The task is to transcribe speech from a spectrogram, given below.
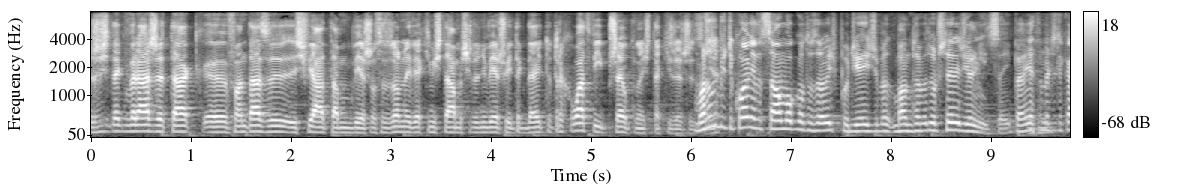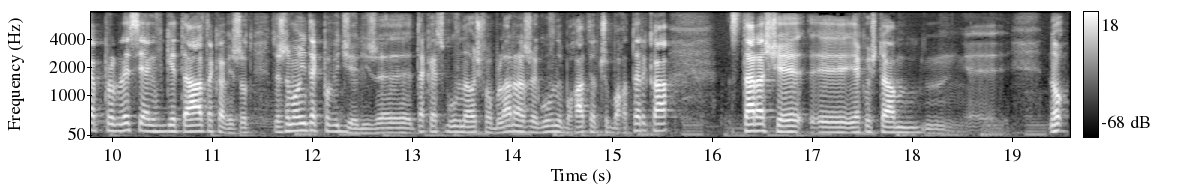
że się tak wyrażę, tak e, fantazy świat tam, wiesz, osadzony w jakimś tam średniowieczu i tak dalej, to trochę łatwiej przełknąć takie rzeczy. Może zrobić dokładnie to samo, mogą to zrobić, podzielić, że b- to będą cztery dzielnice i pewnie Mhm. to będzie taka progresja jak w GTA, taka wiesz, od, zresztą oni tak powiedzieli, że taka jest główna oś fabularna, że główny bohater czy bohaterka stara się jakoś tam, no,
